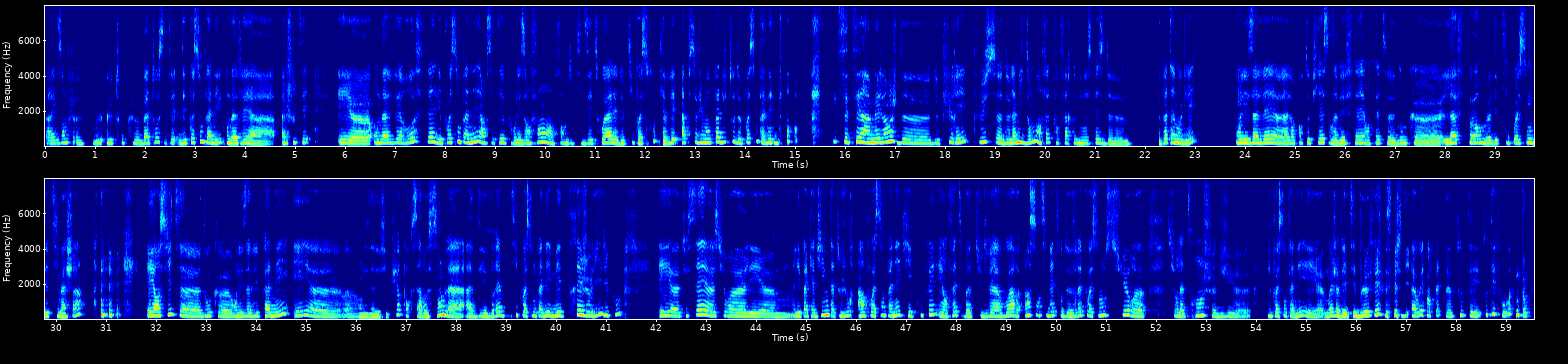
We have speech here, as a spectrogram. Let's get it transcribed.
par exemple, le le truc, bateau, c'était des poissons panés qu'on avait à à shooter et on avait refait les poissons panés. Alors c'était pour les enfants en forme de petites étoiles et de petits poissons. Il y avait absolument pas du tout de poissons panés dedans. C'était un mélange de purée plus, de l'amidon en fait pour faire comme une espèce de pâte à modeler. On les avait, à l'emporte-pièce, on avait fait en fait, donc la forme des petits poissons, des petits machins et ensuite, heu, donc heu, on les avait panés et heu, on les avait fait cuire pour que ça ressemble à des vrais petits poissons panés, mais très jolis du coup. Et tu sais, sur, les, les packaging, tu as toujours un poisson pané qui est coupé et en fait, bah, tu devais avoir 1 centimètre de vrai poisson sur, sur la tranche du, du poisson pané. Et moi j'avais été bluffée parce que je dis: «Ah ouais, en fait, tout est tout est faux», donc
